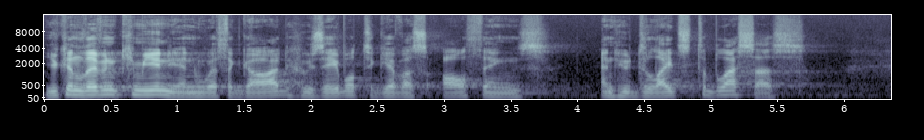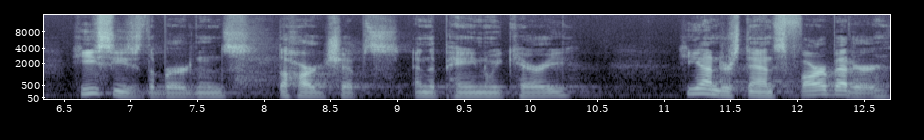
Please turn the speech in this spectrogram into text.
You can live in communion with a God who's able to give us all things and who delights to bless us. He sees the burdens, the hardships, and the pain we carry. He understands far better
